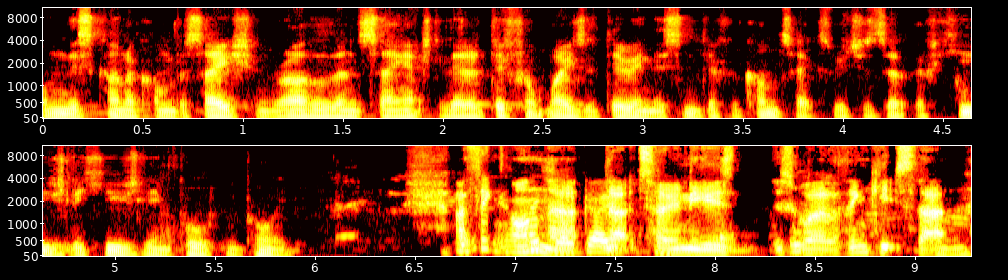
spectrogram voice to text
on this kind of conversation, rather than saying actually there are different ways of doing this in different contexts, which is a, a hugely, hugely important point. I think on that, that Tony is as well. I think it's that mm.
